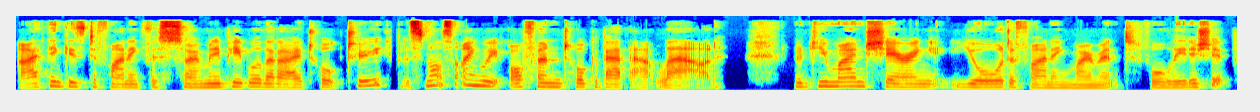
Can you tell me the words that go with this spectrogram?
I think is defining for so many people that I talk to, but it's not something we often talk about out loud. Would you mind sharing your defining moment for leadership?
